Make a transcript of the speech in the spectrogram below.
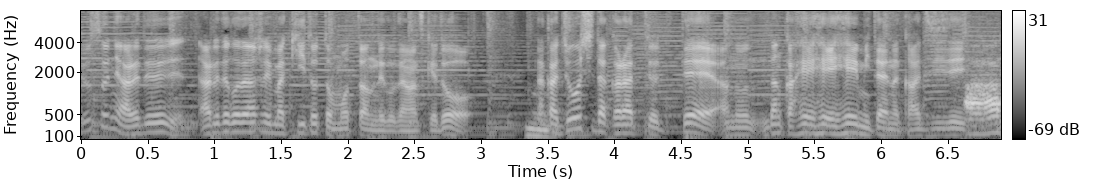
要するにあれであれでございました今聞いとって思ったんでございますけど、うなんか上司だからって言ってあのなんかへいへいへいみたいな感じであ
